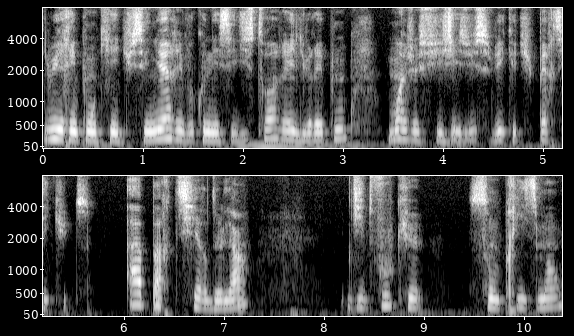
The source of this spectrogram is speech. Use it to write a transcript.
Lui répond Qui es-tu Seigneur Et vous connaissez l'histoire et il lui répond moi, je suis Jésus, celui que tu persécutes. À partir de là, dites-vous que son brisement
